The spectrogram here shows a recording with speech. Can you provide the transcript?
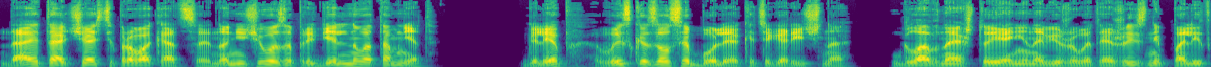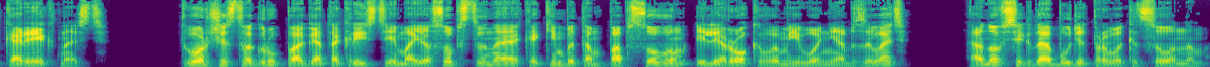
Да, это отчасти провокация, но ничего запредельного там нет. Глеб высказался более категорично. Главное, что я ненавижу в этой жизни – политкорректность. Творчество группы Агата Кристи и мое собственное, каким бы там попсовым или роковым его не обзывать, оно всегда будет провокационным.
